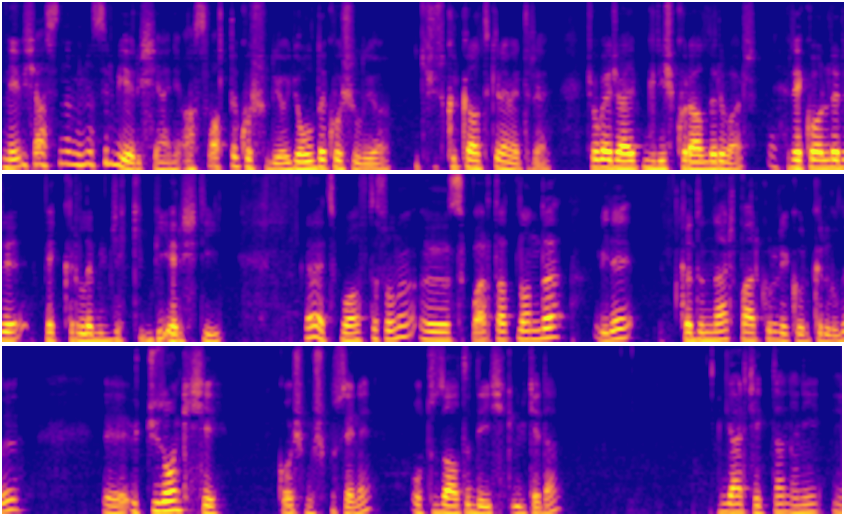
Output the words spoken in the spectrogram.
nevi aslında münasır bir yarış yani. Asfaltta koşuluyor, yolda koşuluyor. 246 kilometre. Çok acayip giriş kuralları var. Rekorları pek kırılabilecek gibi bir yarış değil. Evet bu hafta sonu e, Spartatlon'da bir de kadınlar parkur rekoru kırıldı. E, 310 kişi koşmuş bu sene. 36 değişik ülkeden. Gerçekten hani e,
